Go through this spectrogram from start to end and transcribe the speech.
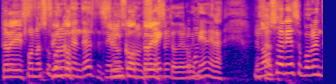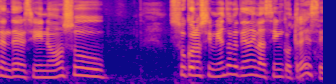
3. O no su pobre entender, sino su concepto de lo que tiene. no sería su pobre entender, sino su, su conocimiento que tiene en la 513.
